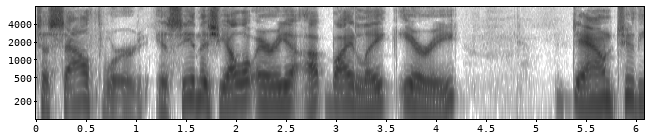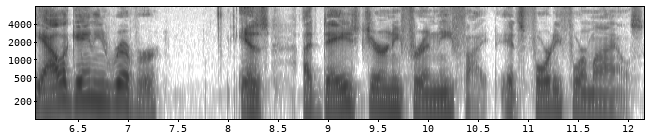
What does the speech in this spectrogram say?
to southward is seeing this yellow area up by Lake Erie down to the Allegheny River is a day's journey for a Nephite. It's 44 miles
